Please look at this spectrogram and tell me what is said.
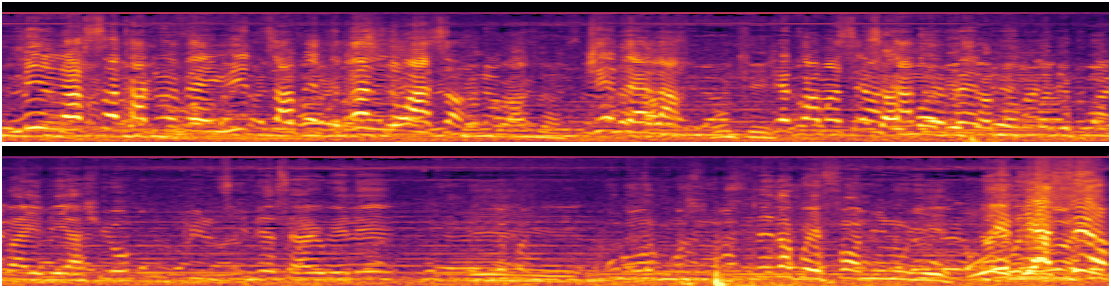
1988, ça fait 33 ans. J'étais là. J'ai commencé en 82. Oui, bien sûr,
